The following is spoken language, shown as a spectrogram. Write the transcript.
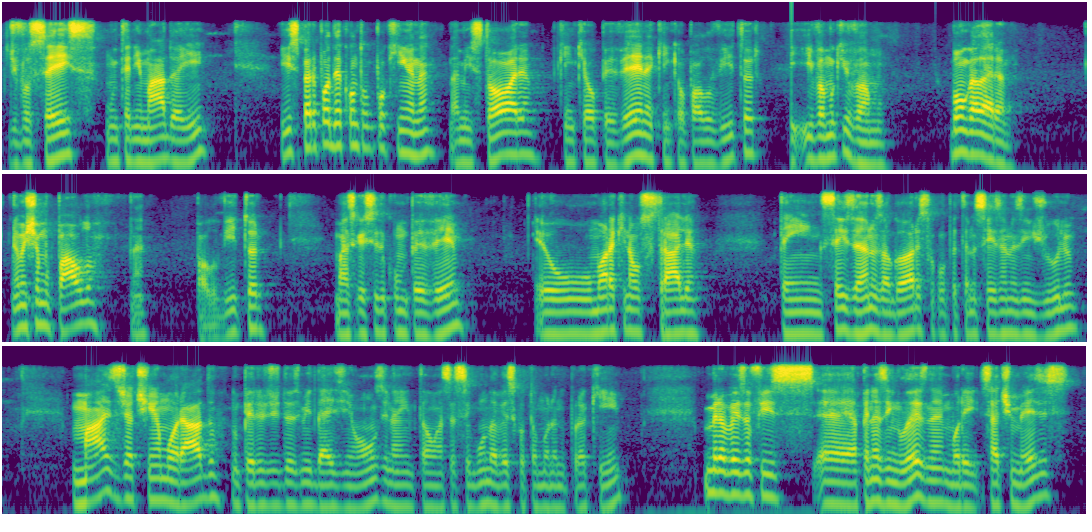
de vocês. Muito animado aí. E espero poder contar um pouquinho, né? Da minha história, quem que é o PV, né? Quem que é o Paulo Vitor. E, e vamos que vamos. Bom, galera, eu me chamo Paulo, né? Paulo Vitor, mais conhecido como PV. Eu moro aqui na Austrália tem seis anos agora, estou completando seis anos em julho. Mas já tinha morado no período de 2010 e 11, né? Então essa é a segunda vez que eu estou morando por aqui. Primeira vez eu fiz é, apenas inglês, né? Morei sete meses.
